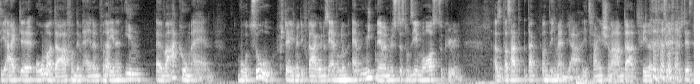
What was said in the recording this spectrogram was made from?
die alte Oma da von dem einen von ja. denen in ein Vakuum ein. Wozu, stelle ich mir die Frage, wenn du sie einfach nur mitnehmen müsstest, um sie irgendwo auszukühlen. Also das hat, da, und ich meine, ja, jetzt fange ich schon an, da die Fehler zu sehen, verstehst?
